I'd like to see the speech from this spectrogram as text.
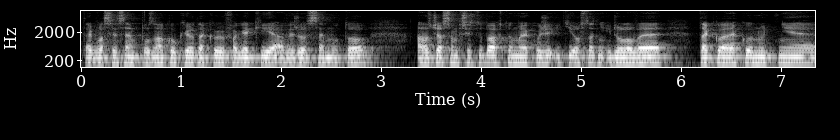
tak vlastně jsem poznal Kokio takový fakt, jaký je a věřil jsem mu to. A začal jsem přistupovat k tomu, jako, že i ti ostatní idolové takhle jako nutně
